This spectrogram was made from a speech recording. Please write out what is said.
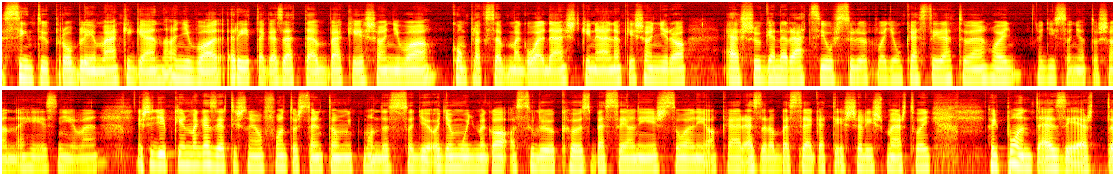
szintű problémák, igen, annyival rétegezettebbek, és annyival komplexebb megoldást kínálnak, és annyira első generációs szülők vagyunk ezt illetően, hogy, hogy iszonyatosan nehéz nyilván. És egyébként meg ezért is nagyon fontos szerintem, amit mondasz, hogy, hogy amúgy meg a, a szülőkhöz beszélni és szólni akár ezzel a beszélgetéssel is, mert hogy, hogy pont ezért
